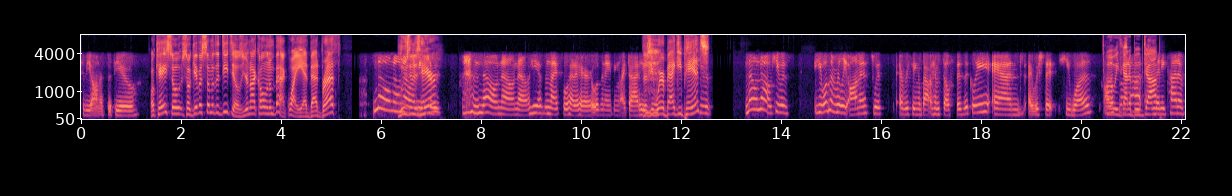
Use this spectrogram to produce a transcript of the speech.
to be honest with you. Okay, so so give us some of the details. You're not calling him back. Why? He had bad breath? No, no, no. Losing I his mean, he hair? Was- no, no, no. He has a nice full head of hair. It wasn't anything like that. He Does he wear baggy pants? Was, no, no. He was. He wasn't really honest with everything about himself physically, and I wish that he was. Oh, he's got about a boob that. job? And then he kind of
